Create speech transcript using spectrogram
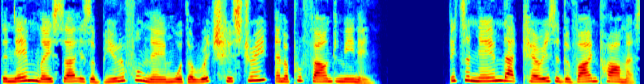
the name Leisa is a beautiful name with a rich history and a profound meaning. It's a name that carries a divine promise,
